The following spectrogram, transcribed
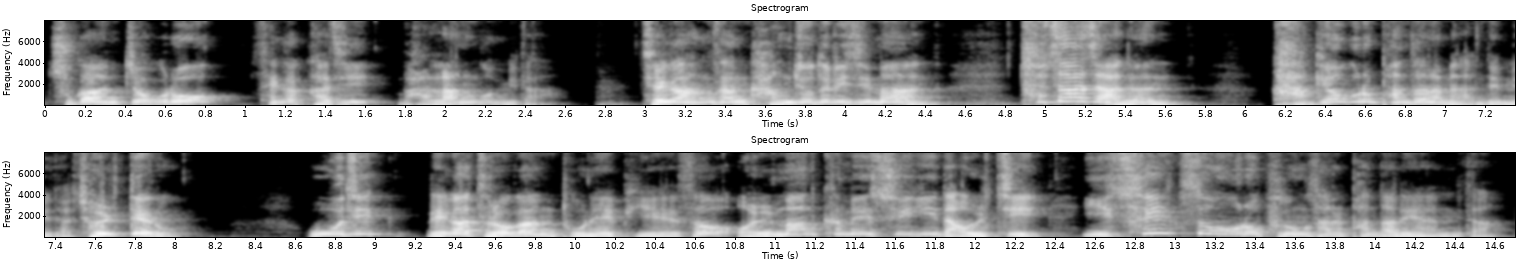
주관적으로 생각하지 말라는 겁니다. 제가 항상 강조드리지만 투자자는 가격으로 판단하면 안 됩니다. 절대로. 오직 내가 들어간 돈에 비해서 얼만큼의 수익이 나올지 이 수익성으로 부동산을 판단해야 합니다.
